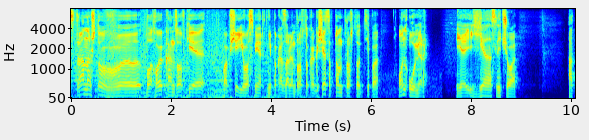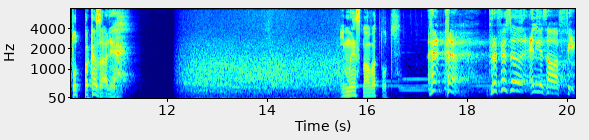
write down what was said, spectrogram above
Странно, что в э, плохой концовке вообще его смерть не показали. Он просто как исчез, а потом просто, типа, он умер. Я, если чё. А тут показали. И мы снова тут. Professor Eleazar Fig.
